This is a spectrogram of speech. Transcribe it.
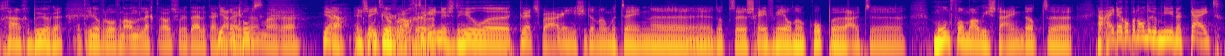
gaan gebeuren. Het 3-0 verloren van Anderlecht trouwens voor de duidelijkheid. Ja, dat even, klopt. Maar ja, en zeker achterin is het heel uh, kwetsbaar. En je ziet dan ook meteen, uh, dat uh, schreef Real ook op uit de mond van Maurice Stijn, dat ja, hij daar op een andere manier naar kijkt,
